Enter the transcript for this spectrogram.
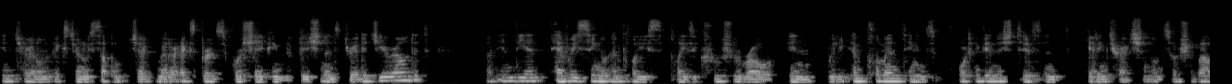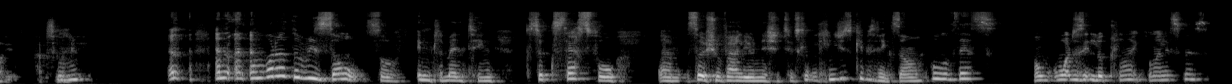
internal and externally subject matter experts for shaping the vision and strategy around it. But in the end, every single employee plays a crucial role in really implementing and supporting the initiatives and getting traction on social value. Absolutely. Mm-hmm. And, and and what are the results of implementing successful um, social value initiatives? Can, can you just give us an example of this? Or what does it look like for my listeners?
